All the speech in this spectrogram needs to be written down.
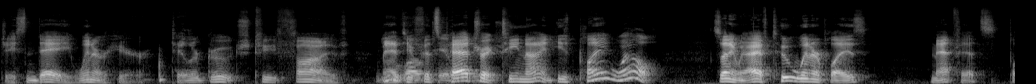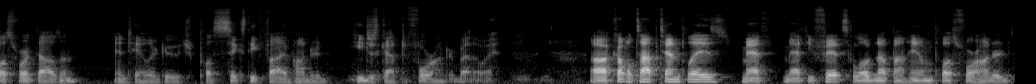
Jason Day winner here. Talor Gooch T five. Matthew Fitzpatrick T nine. He's playing well. So anyway, I have two winner plays. Matt Fitz plus four thousand and Talor Gooch plus sixty five hundred. He just got to four hundred by the way. Uh, a couple top ten plays. Math, Matthew Fitz loading up on him plus four hundred.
